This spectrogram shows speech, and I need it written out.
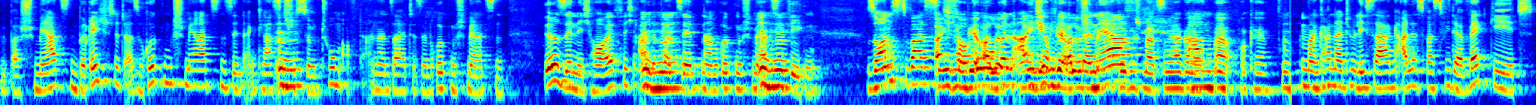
über Schmerzen berichtet. Also Rückenschmerzen sind ein klassisches mhm. Symptom. Auf der anderen Seite sind Rückenschmerzen irrsinnig häufig. Alle mhm. Patienten haben Rückenschmerzen mhm. wegen sonst was, eigentlich verhoben, haben wir alle, eigentlich haben wir alle Nerv. Rückenschmerzen, ja genau. Ähm, ja, okay. Mhm. Man kann natürlich sagen, alles, was wieder weggeht,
